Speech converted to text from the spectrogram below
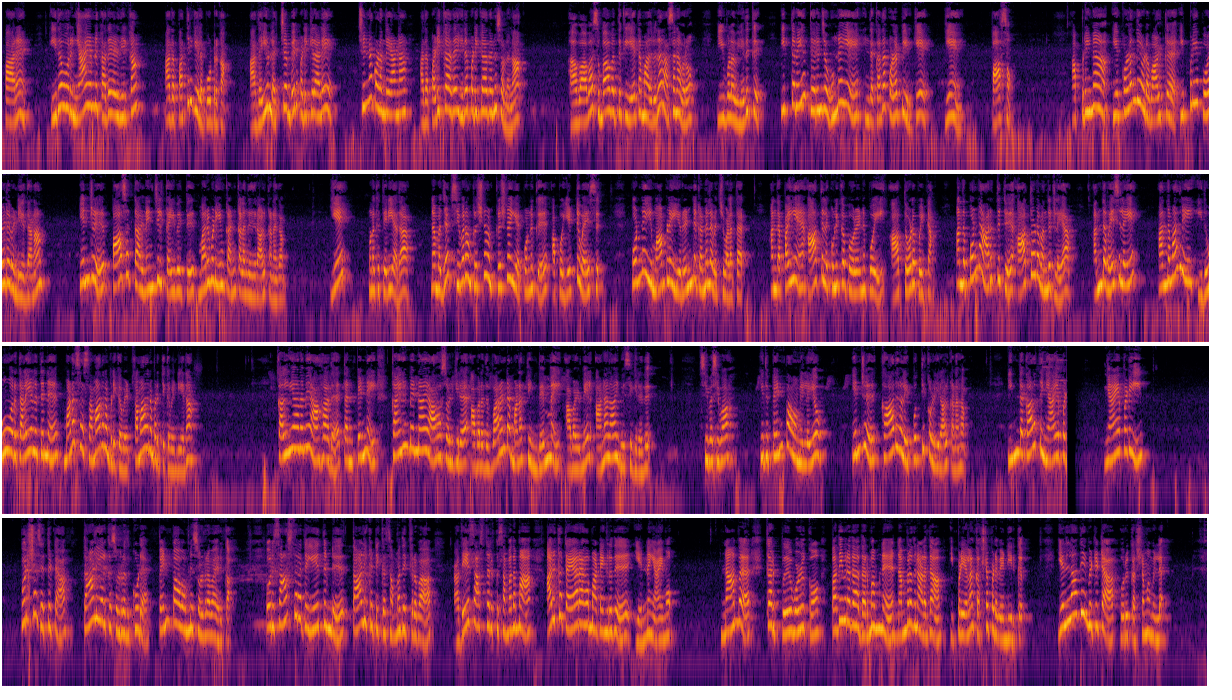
பாரு இதை ஒரு நியாயம்னு கதை எழுதியிருக்கான்? அதை பத்திரிகையில போட்டிருக்கான். அதையும் லட்சம் பேர் படிக்கிறாளே. சின்ன குழந்தையானா அதை படிக்காத இதை படிக்காதன்னு சொல்லலாம். அவாவா சுபாவத்துக்கு ஏத்த மாதிரி தான் ரசனை வரும். இவ்வளவு எதுக்கு? இத்தனையும் தெரிஞ்ச உன்னையே இந்த கதை குழப்பி இருக்கே ஏன்? பாசம். அப்படின்னா என் குழந்தையோட வாழ்க்கை இப்படியே போயிட வேண்டியதுதானா? என்று பாசத்தால் நெஞ்சில் கை வைத்து மறுபடியும் கண் கலங்குகிறாள் கனகம். ஏன்? உனக்கு தெரியாதா? நம்ம ஜட் சிவராம் கிருஷ்ண கிருஷ்ணய்யர் பொண்ணுக்கு அப்போ எட்டு வயசு. பொண்ணையும் மாப்பிள்ளையும் ரெண்டு கண்ணில் வச்சு வளர்த்தார். அந்த பையன் ஆத்துல குளிக்க போறேன்னு போய் ஆத்தோட போயிட்டான். அந்த பொண்ணை அறுத்துட்டு ஆத்தோட வந்துடலையா? அந்த வயசுலயே? அந்த மாதிரி இதுவும் ஒரு தலையெழுத்துன்னு மனசை சமாதானப்படுத்திக்க சமாதானப்படுத்திக்க வேண்டியதான் கல்யாணமே ஆகாத தன் பெண்ணை கைம்பெண்ணாய் ஆக சொல்கிற அவரது வறண்ட மனத்தின் வெம்மை அவள் மேல் அனலாய் வீசுகிறது. சிவசிவா இது பெண் பாவம் இல்லையோ? என்று காதுகளை பொத்திக் கொள்கிறாள் கனகம். இந்த காலத்து நியாயப்படி நியாயப்படி புருஷன் செத்துட்டா தாலி அறுக்க சொல்றது கூட பெண் பாவம்னு சொல்றவா இருக்கா. ஒரு சாஸ்திரத்தை ஏத்துண்டு தாலி கட்டிக்க சம்மதிக்கிறவா அதே சாஸ்திரக்கு சம்மதமா அறுக்க தயாராக மாட்டேங்கிறது என்ன நியாயமோ? நாம கற்பு ஒழுக்கம் பதிவிரதா தர்மம்னு நம்புறதுனால தான் இப்படியெல்லாம் கஷ்டப்பட வேண்டியிருக்கு. எல்லாத்தையும் விட்டுட்டா ஒரு கஷ்டமும் இல்லை.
